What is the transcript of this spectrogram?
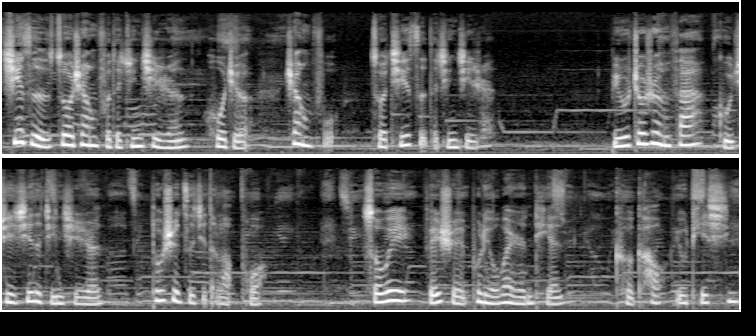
妻子做丈夫的经纪人，或者丈夫做妻子的经纪人。比如周润发、古巨基的经纪人，都是自己的老婆。所谓“肥水不流外人田”，可靠又贴心。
